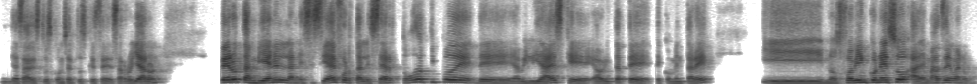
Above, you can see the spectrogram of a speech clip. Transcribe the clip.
ya sabes, estos conceptos que se desarrollaron, pero también en la necesidad de fortalecer todo tipo de, habilidades que ahorita te, comentaré. Y nos fue bien con eso, además de, bueno,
